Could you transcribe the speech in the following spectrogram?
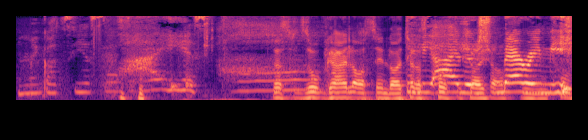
oh mein Gott, sie ist so heiß. Das wird so geil aussehen, Leute. Billie ich Eilish, marry me.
